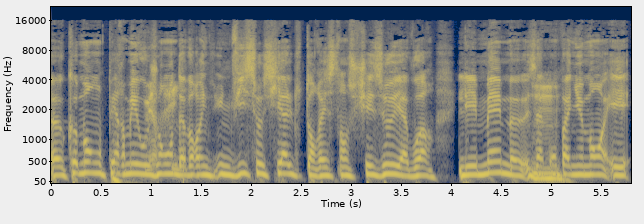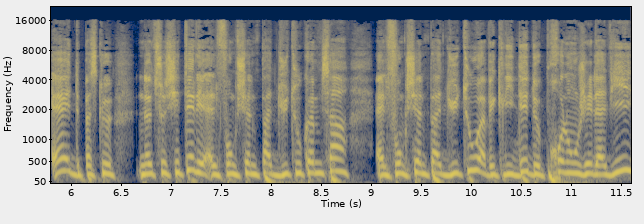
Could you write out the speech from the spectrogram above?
euh, comment on permet aux Merci. gens d'avoir une, une vie sociale tout en restant chez eux et avoir les mêmes Mhm. accompagnements et aides, parce que notre société, elle, elle fonctionne pas du tout comme ça. Elle fonctionne pas du tout avec l'idée de prolonger la vie,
